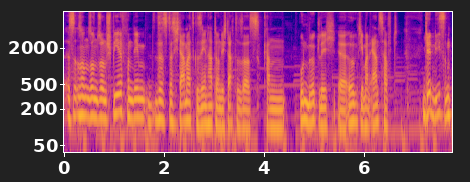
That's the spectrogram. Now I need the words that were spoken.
ist so, so, so ein Spiel, von dem, das, das ich damals gesehen hatte und ich dachte, das kann unmöglich äh, irgendjemand ernsthaft genießen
